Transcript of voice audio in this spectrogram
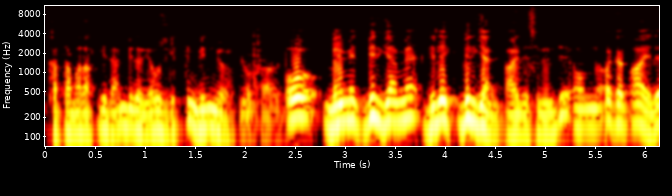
Katamaran. Giden bilir. Yavuz gittim bilmiyorum. Yok abi. O Mehmet Birgen ve Dilek Birgen ailesinindi. Onun, fakat aile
